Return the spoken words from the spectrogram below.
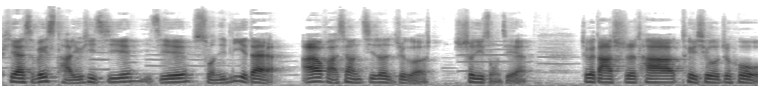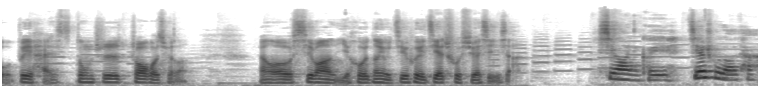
PS Vista 游戏机以及索尼历代阿尔法相机的这个设计总监，这个大师他退休了之后被海东芝招过去了。然后希望以后能有机会接触学习一下，希望你可以接触到他。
